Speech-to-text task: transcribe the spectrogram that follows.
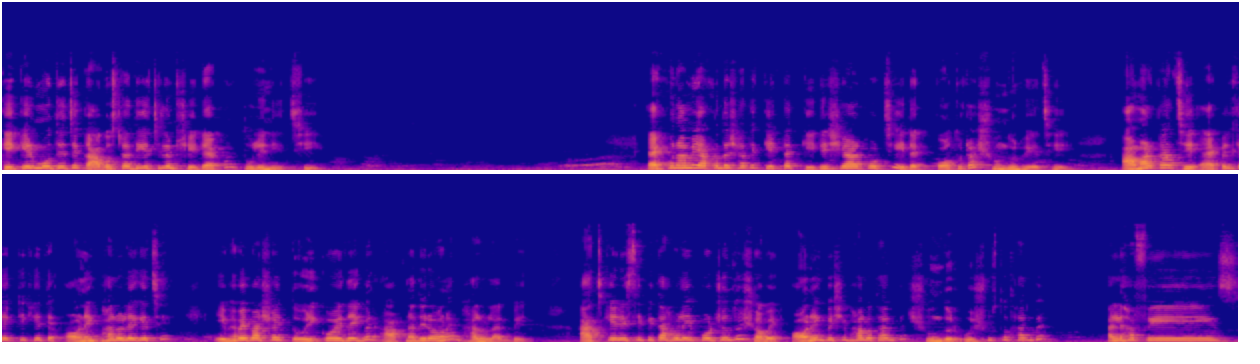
কেকের মধ্যে যে কাগজটা দিয়েছিলাম সেটা এখন তুলে নিচ্ছি। এখন আমি আপনাদের সাথে কেকটা কেটে শেয়ার করছি, এটা কতটা সুন্দর হয়েছে। আমার কাছে অ্যাপেল কেকটি খেতে অনেক ভালো লেগেছে। এভাবে বাসায় তৈরি করে দেখবেন আপনাদেরও অনেক ভালো লাগবে। আজকের রেসিপি তাহলে এই পর্যন্ত। সবাই অনেক বেশি ভালো থাকবেন, সুন্দর ও সুস্থ থাকবেন। আল্লাহ হাফিজ।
